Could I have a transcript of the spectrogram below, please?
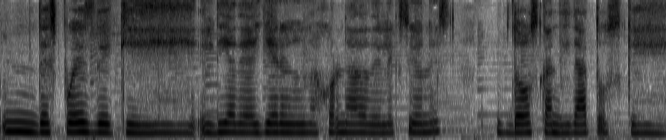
mm, después de que el día de ayer en una jornada de elecciones dos candidatos que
